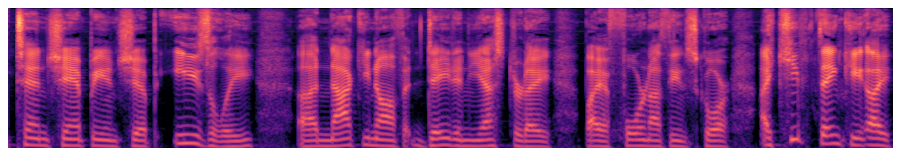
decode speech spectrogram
A10 championship easily, uh, knocking off Dayton yesterday by a 4 nothing score. I keep thinking, like,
